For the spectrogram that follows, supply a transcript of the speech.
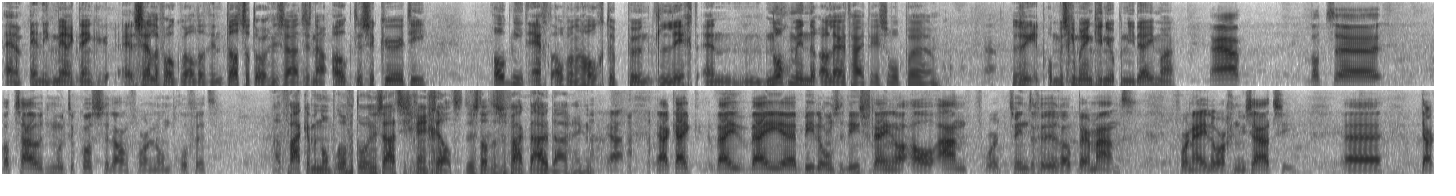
En, en ik merk denk ik eh, zelf ook wel dat in dat soort organisaties nou ook de security ook niet echt op een hoogtepunt ligt. En nog minder alertheid is op... Dus ik, misschien breng ik je nu op een idee, maar... Nou ja, wat, eh, wat zou het moeten kosten dan voor een non-profit? Nou, vaak hebben non-profit organisaties geen geld. Dus dat is vaak de uitdaging. Ja, ja kijk, wij, wij eh, bieden onze dienstverlening al- al aan voor 20 euro per maand voor een hele organisatie. Eh, daar,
